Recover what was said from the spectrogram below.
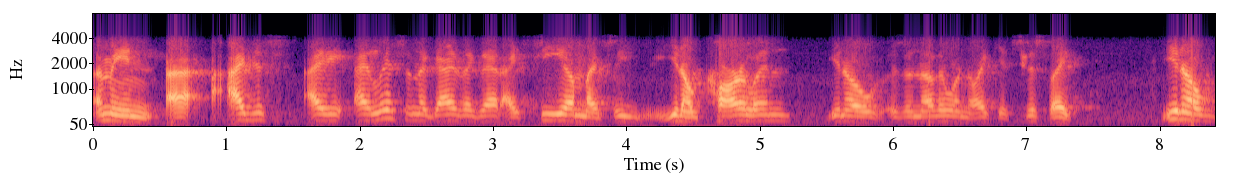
I mean I I just I I listen to guys like that. I see them I see you know Carlin you know is another one. Like it's just like you know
